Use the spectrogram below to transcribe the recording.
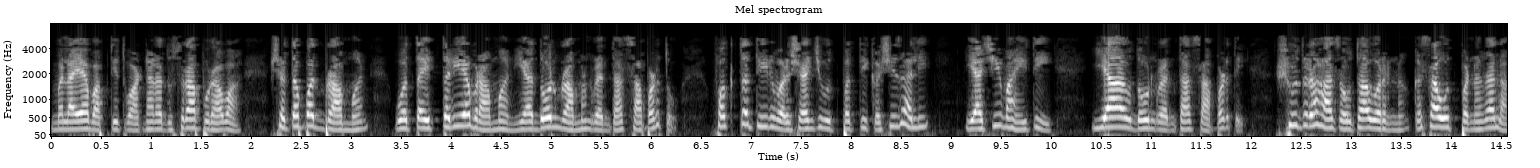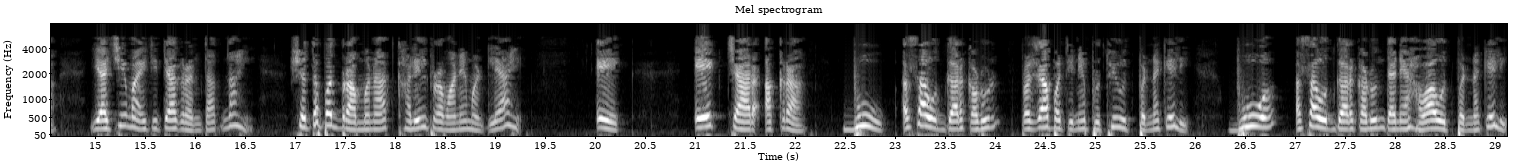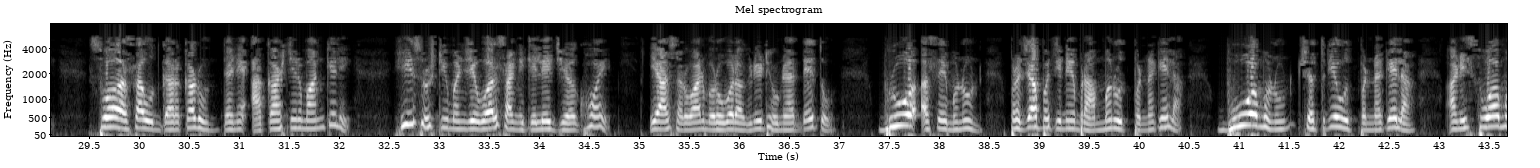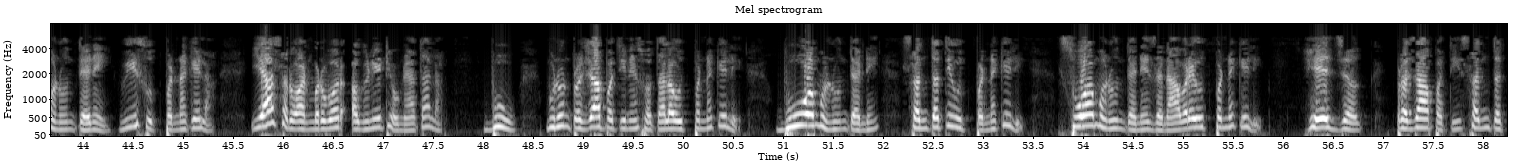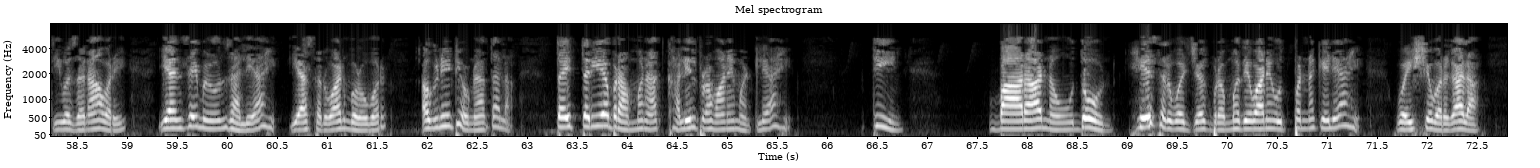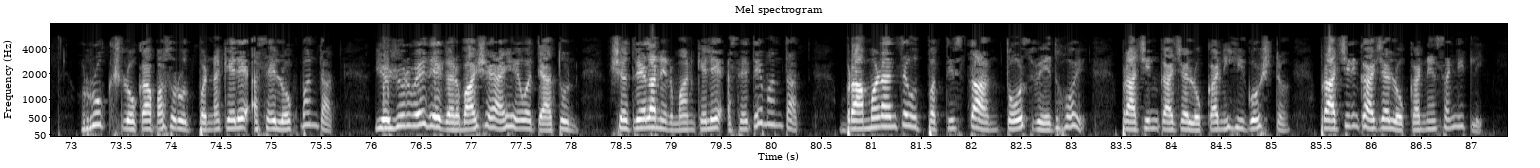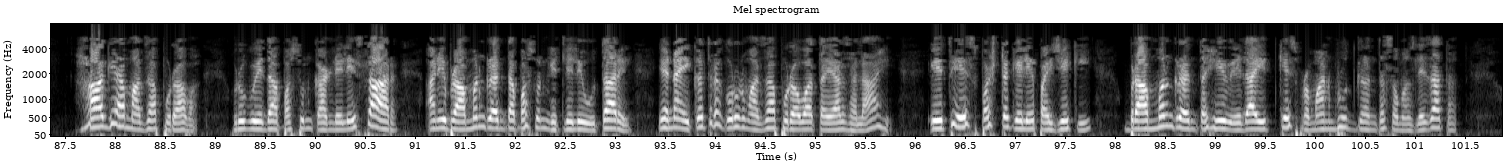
मला या बाबतीत वाटणारा दुसरा पुरावा शतपथ ब्राह्मण व तैत्तरीय ब्राह्मण या दोन ब्राह्मण ग्रंथात सापडतो. फक्त तीन वर्षांची उत्पत्ती कशी झाली याची माहिती या दोन ग्रंथात सापडते. शूद्र हा चौथा वर्ण कसा उत्पन्न झाला याची माहिती त्या ग्रंथात नाही. शतपथ ब्राह्मणात खालीलप्रमाणे म्हटले आहे. एक एक चार अकरा भू असा उद्गार काढून प्रजापतीने पृथ्वी उत्पन्न केली. भूव असा उद्गार काढून त्याने हवा उत्पन्न केली. स्व असा उद्गार काढून त्याने आकाश निर्माण केले. ही सृष्टी म्हणजे वर सांगितलेले जग होय या सर्वांबरोबर अग्नी ठेवण्यात येतो. भ्रुव असे म्हणून प्रजापतीने ब्राह्मण उत्पन्न केला भूव म्हणून क्षत्रिय उत्पन्न केला आणि स्व म्हणून त्याने वीस उत्पन्न केला. या सर्वांबरोबर अग्नी ठेवण्यात आला. भू म्हणून प्रजापतीने स्वतःला उत्पन्न केले. भूव म्हणून त्याने संतती उत्पन्न केली. स्व म्हणून त्याने जनावरे उत्पन्न केली. हे जग प्रजापती संतती व जनावरे यांचे मिळून झाले आहे. या सर्वांबरोबर अग्नी ठेवण्यात आला. तैत्तरीय ब्राह्मणात खालीलप्रमाणे म्हटले आहे. तीन बारा नऊ दोन हे सर्व जग ब्रह्मदेवाने उत्पन्न केले आहे. वैश्य वर्गाला रुख श्लोकापासून उत्पन्न केले असे लोक म्हणतात. यजुर्वेद हे गर्भाशय आहे व त्यातून क्षत्रियाला निर्माण केले असे ते म्हणतात. ब्राह्मणांचे उत्पत्तीस्थान तोच वेद होय. प्राचीन काळच्या लोकांनी ही गोष्ट प्राचीन काळच्या लोकांनी सांगितली. हा घ्या माझा पुरावा. ऋग्वेदापासून काढलेले सार आणि ब्राह्मण ग्रंथापासून घेतलेले उतारे यांना एकत्र करून माझा पुरावा तयार झाला आहे. येथे स्पष्ट केले पाहिजे की ब्राह्मण ग्रंथ हे वेदा इतकेच प्रमाणभूत ग्रंथ समजले जातात.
